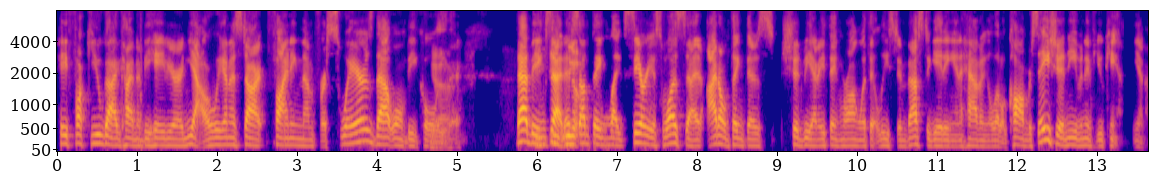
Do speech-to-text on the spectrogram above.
hey fuck you guy kind of behavior and yeah are we gonna start finding them for swears that won't be cool Yeah. either that being you- said you if know- something like serious was said i don't think there's should be anything wrong with at least investigating and having a little conversation even if you can't you know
